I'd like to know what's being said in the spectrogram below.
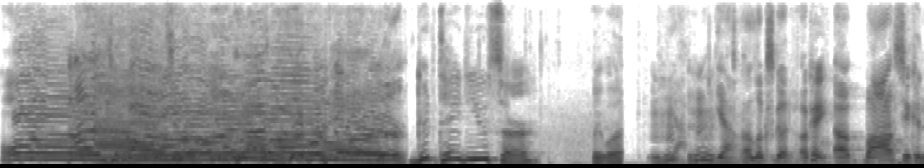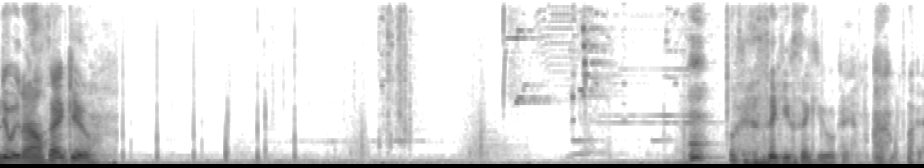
Orange. Good day to you, sir. Wait, what? Mm -hmm. yeah, uh, looks good. Okay, uh, boss, you can do it now. Thank you. Okay, thank you, thank you. Okay, okay.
